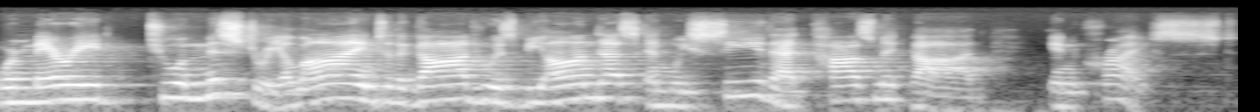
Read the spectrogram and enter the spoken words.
We're married to a mystery, aligned to the God who is beyond us, and we see that cosmic God in Christ.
